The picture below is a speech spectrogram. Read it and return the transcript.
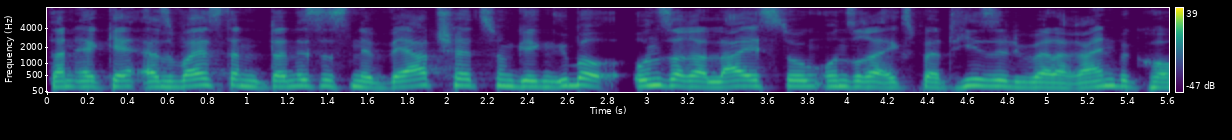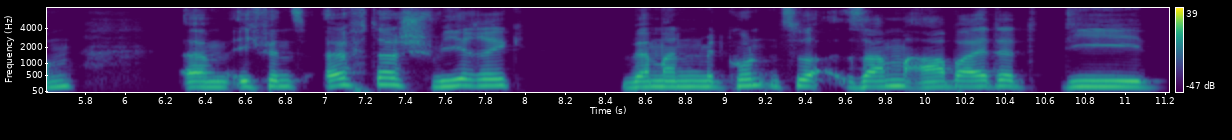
Dann erkennt, also weißt dann, dann ist es eine Wertschätzung gegenüber unserer Leistung, unserer Expertise, die wir da reinbekommen. Ähm, ich finde es öfter schwierig, wenn man mit Kunden zusammenarbeitet, die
